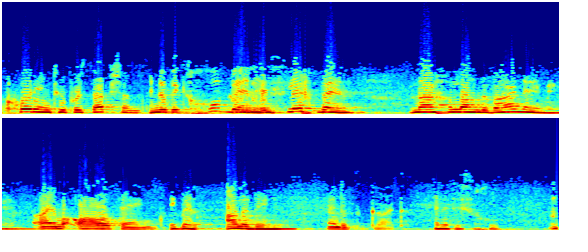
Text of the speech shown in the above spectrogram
according to perceptions. En dat ik goed ben en slecht ben naar gelang de waarnemingen. I am all things Ik ben alle dingen and it's good. en het is goed.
